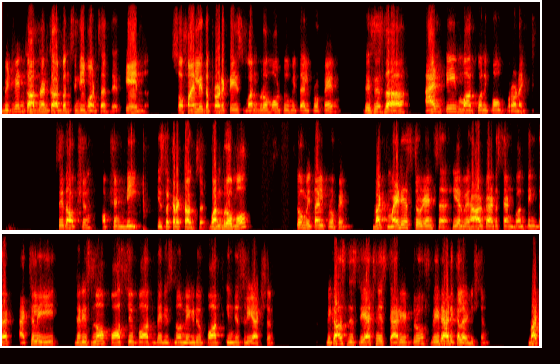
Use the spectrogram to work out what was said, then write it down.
Between carbon and carbon, single bonds are there. N. So finally, the product is 1 bromo 2 methyl propane. This is the anti-Markovnikov product. See the option? Option D is the correct answer. 1 bromo 2 methyl propane. But my dear students, uh, here we have to understand one thing that actually there is no positive part, there is no negative part in this reaction. Because this reaction is carried through free radical addition. But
